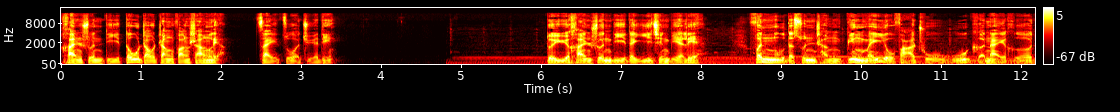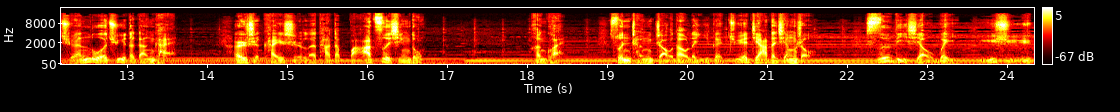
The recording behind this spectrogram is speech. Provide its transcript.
汉顺帝都找张房商量，再做决定。对于汉顺帝的移情别恋，愤怒的孙承并没有发出无可奈何全落去的感慨，而是开始了他的拔刺行动。很快，孙承找到了一个绝佳的枪手，司隶校尉。于许，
